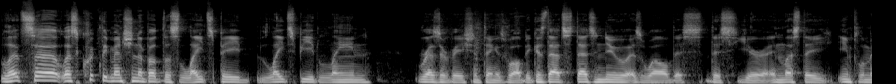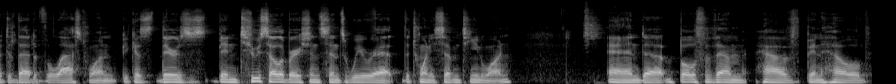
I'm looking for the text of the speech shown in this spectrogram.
let's uh, let's quickly mention about this Lightspeed Lightspeed Lane reservation thing as well, because that's that's new as well this this year, unless they implemented that at the last one. Because there's been two celebrations since we were at the 2017 one. and uh, both of them have been held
